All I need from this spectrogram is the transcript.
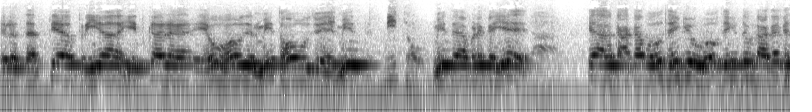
એટલે સત્ય પ્રિય હિતકર એવું હોવું જોઈએ મિત હોવું જોઈએ મિત. મિત મિત આપણે કહીએ કે કાકા બહુ થઈ ગયું બહુ થઈ ગયું તો કાકા કે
